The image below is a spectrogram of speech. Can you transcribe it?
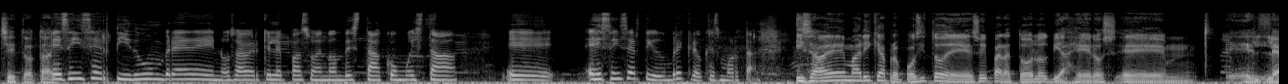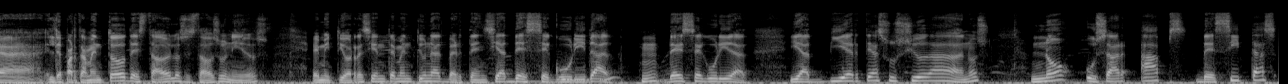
Sí, total. Esa incertidumbre de no saber qué le pasó, en dónde está, cómo está, eh, esa incertidumbre creo que es mortal. Y sabe, Mari, que a propósito de eso y para todos los viajeros, eh, el, la- el Departamento de Estado de los Estados Unidos emitió recientemente una advertencia de seguridad, de seguridad, y advierte a sus ciudadanos no usar apps de citas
